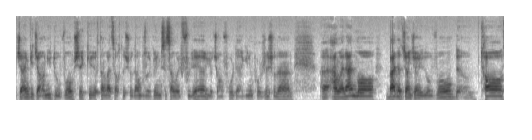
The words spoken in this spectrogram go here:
جنگ جهانی دوم شکل گرفتن و ساخته شدن. بزرگانی مثل ساموئل فولر یا جان فورد درگیر این پروژه شدن. عملا ما بعد از جنگ جهانی دوم تا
